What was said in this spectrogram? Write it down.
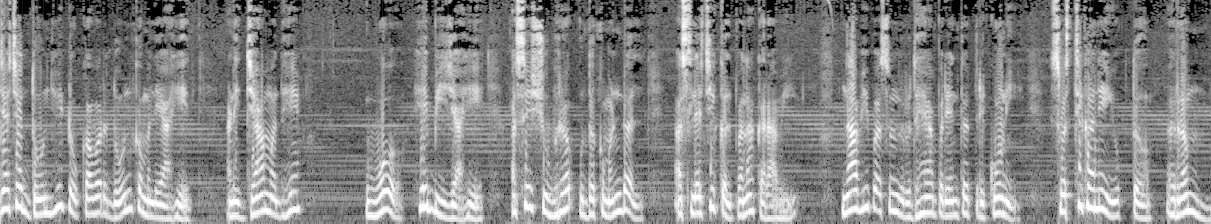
ज्याच्या दोन्ही टोकावर दोन कमले आहेत आणि ज्यामध्ये व हे बीज आहे असे शुभ्र उदकमंडल असल्याची कल्पना करावी. नाभीपासून हृदयापर्यंत त्रिकोणी स्वस्तिकाने युक्त रम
